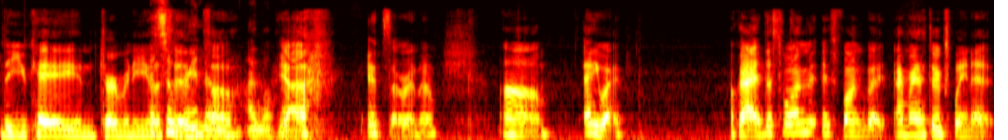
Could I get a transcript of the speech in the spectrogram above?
the UK and Germany that's so random So i love that yeah, it's so random. Um. Anyway, okay, this one is fun, but I might have to explain it.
